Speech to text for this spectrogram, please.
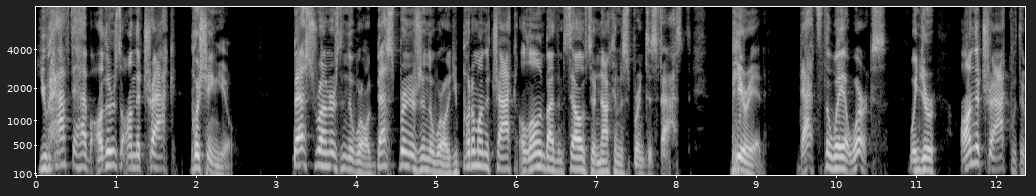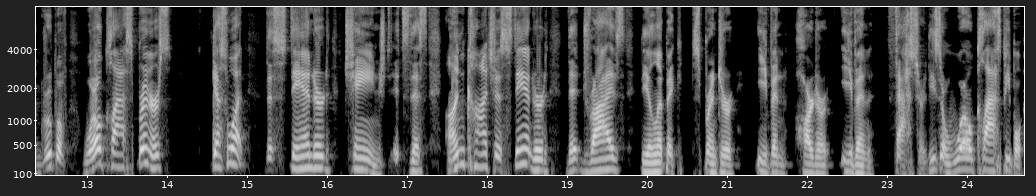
You have to have others on the track pushing you. Best runners in the world, best sprinters in the world, you put them on the track alone by themselves, they're not going to sprint as fast. Period. That's the way it works. When you're on the track with a group of world class sprinters, guess what? The standard changed. It's this unconscious standard that drives the Olympic sprinter even harder, even faster. These are world class people.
